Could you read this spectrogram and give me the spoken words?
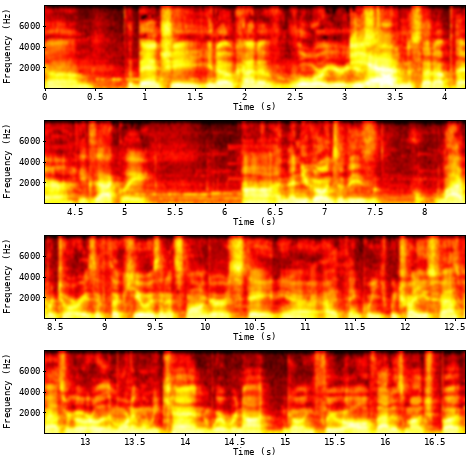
um, the banshee, you know, kind of lore. You're you're Yeah. starting to set up there. exactly uh, and then you go into these laboratories if the queue is in its longer state you know i think we, we try to use fast pass or go early in the morning when we can where we're not going through all of that as much. But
